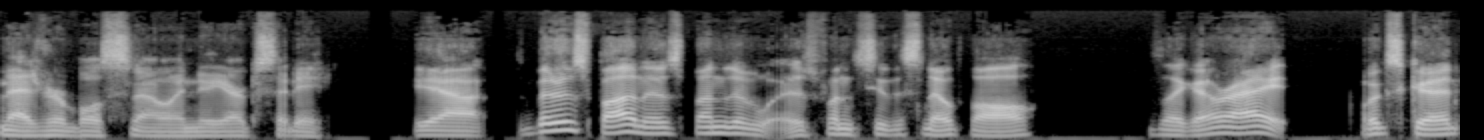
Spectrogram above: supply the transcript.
measurable snow in New York City. Yeah, but it was fun. It was fun to it was fun to see the snowfall. It's like, all right, Looks good.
